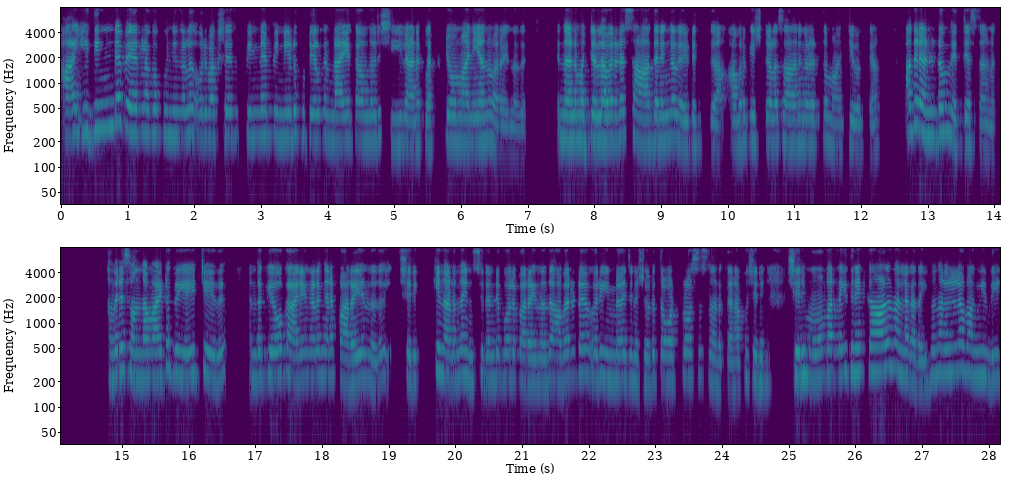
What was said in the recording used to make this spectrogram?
ആ ഇതിന്റെ പേരിലൊക്കെ കുഞ്ഞുങ്ങൾ ഒരുപക്ഷെ പിന്നെ പിന്നീട് കുട്ടികൾക്ക് ഉണ്ടായേക്കാവുന്ന ഒരു ശീലാണ് ക്ലക്ടോമാനിയ എന്ന് പറയുന്നത്. എന്താണ് മറ്റുള്ളവരുടെ സാധനങ്ങൾ എടുക്കുക അവർക്ക് ഇഷ്ടമുള്ള സാധനങ്ങൾ എടുത്ത് മാറ്റി വെക്കുക. അത് രണ്ടും വ്യത്യസ്തമാണ്. അവർ സ്വന്തമായിട്ട് ക്രിയേറ്റ് ചെയ്ത് എന്തൊക്കെയോ കാര്യങ്ങൾ ഇങ്ങനെ പറയുന്നത് ശരിക്കും നടന്ന ഇൻസിഡന്റ് പോലെ പറയുന്നത് അവരുടെ ഒരു ഇമാജിനേഷൻ ഒരു തോട്ട് പ്രോസസ് നടക്കുകയാണ്. അപ്പൊ ശരി ശരി മോൻ പറഞ്ഞ ഇതിനേക്കാൾ നല്ല കഥ ഇത് നല്ല ഭംഗിയുണ്ട്. ഈ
